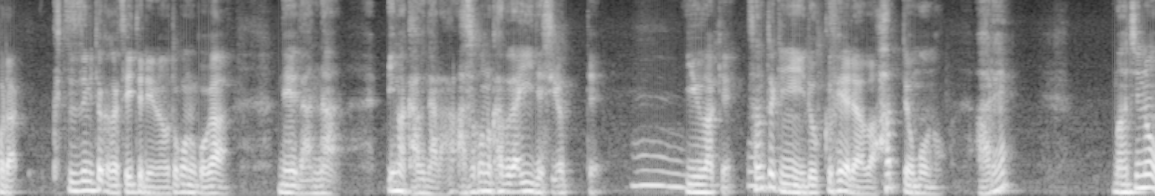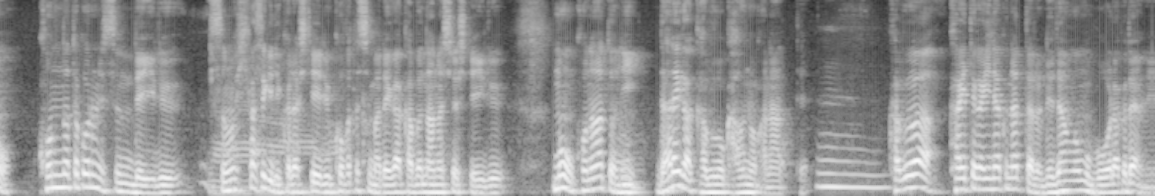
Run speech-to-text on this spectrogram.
ほら靴積みとかがついてるような男の子が「ねえ旦那今買うならあそこの株がいいですよ」ってうん。言うわけ。その時にロックフェラーははって思うの。あれ？町のこんなところに住んでいるその日稼ぎで暮らしている子たちまでが株の話をしている。もうこの後に誰が株を買うのかなって。うん。株は買い手がいなくなったら値段はもう暴落だようね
